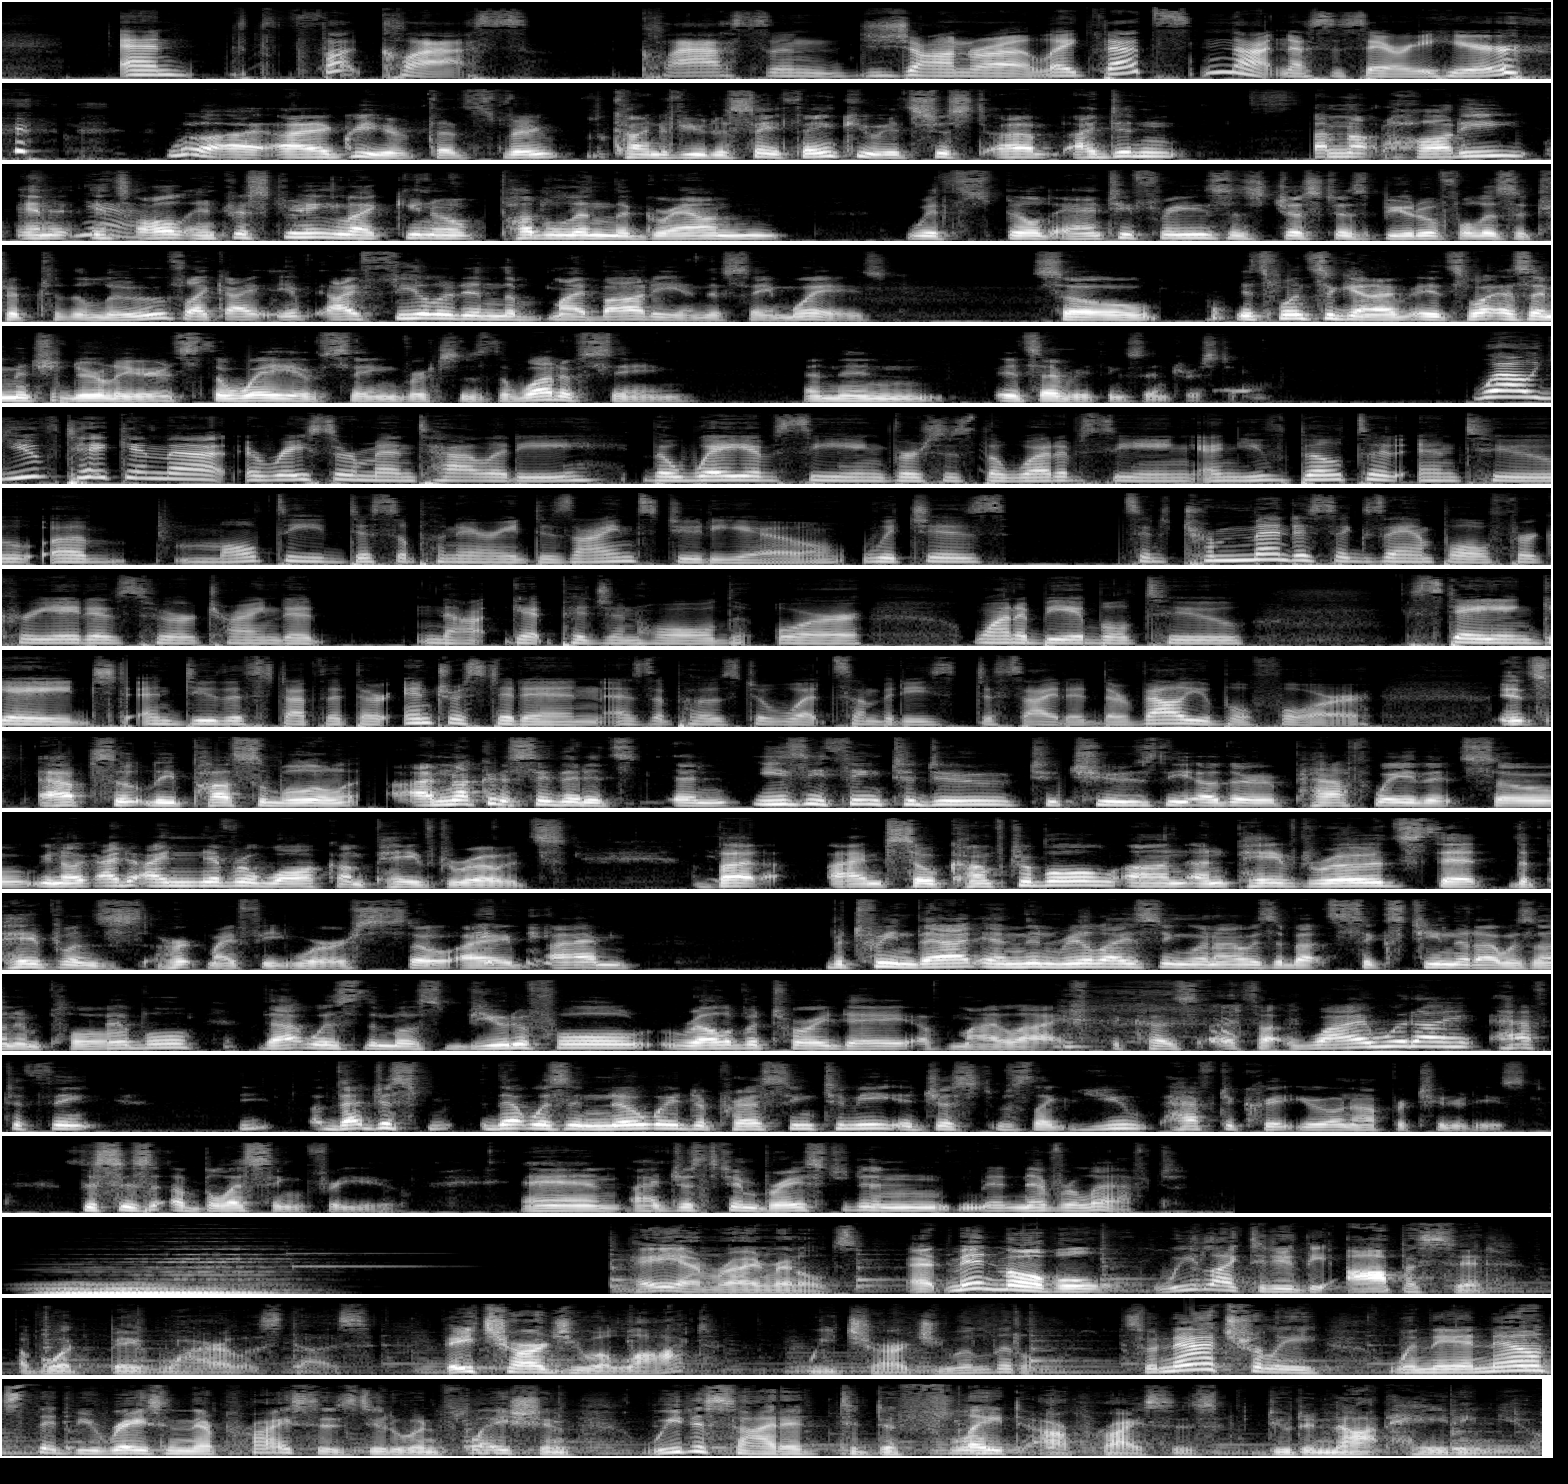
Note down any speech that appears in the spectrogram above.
and fuck class, class and genre. Like that's not necessary here. well, I, I, agree. That's very kind of you to say. Thank you. It's just um, I didn't. I'm not haughty, and it, yeah. it's all interesting. Like you know, puddle in the ground with spilled antifreeze is just as beautiful as a trip to the Louvre. Like I, I feel it in the, my body in the same ways. So it's once again, it's as I mentioned earlier, it's the way of seeing versus the what of seeing and then it's everything's interesting. Well, you've taken that eraser mentality, the way of seeing versus the what of seeing, and you've built it into a multidisciplinary design studio, which is it's a tremendous example for creatives who are trying to not get pigeonholed or want to be able to stay engaged and do the stuff that they're interested in as opposed to what somebody's decided they're valuable for. It's absolutely possible. I'm not going to say that it's an easy thing to do to choose the other pathway that's so, you know, I, I never walk on paved roads, but I'm so comfortable on unpaved roads that the paved ones hurt my feet worse. So I, I'm between that and then realizing when I was about 16 that I was unemployable, that was the most beautiful revelatory day of my life because I thought, why would I have to think that just that was in no way depressing to me. It just was like you have to create your own opportunities this is a blessing for you. And I just embraced it and it never left. Hey, I'm Ryan Reynolds. At Mint Mobile, we like to do the opposite of what Big Wireless does. They charge you a lot, we charge you a little. So naturally, when they announced they'd be raising their prices due to inflation, we decided to deflate our prices due to not hating you.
